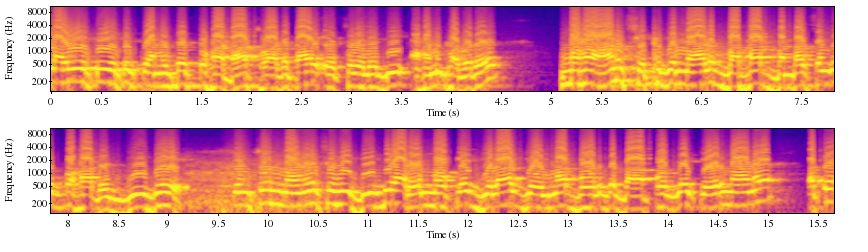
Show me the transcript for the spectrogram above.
ਲਾਈਵ 88 ਚੈਨਲ ਤੇ ਤੁਹਾਡਾ ਸਵਾਗਤ ਹੈ। ਇਸ ਵੇਲੇ ਦੀ ਅਹਿਮ ਖਬਰ, ਮਹਾਨ ਸਿੱਖ ਜਰਨੈਲ ਬਾਬਾ ਬੰਦਾ ਸਿੰਘ ਬਹਾਦਰ ਜੀ ਦੇ 309ਵੇਂ ਸ਼ਹੀਦੀ ਦਿਹਾੜੇ ਮੌਕੇ ਜ਼ਿਲ੍ਹਾ ਯੋਜਨਾ ਬੋਰਡ ਗੁਰਦਾਸਪੁਰ ਦੇ ਚੇਅਰਮੈਨ ਅਤੇ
